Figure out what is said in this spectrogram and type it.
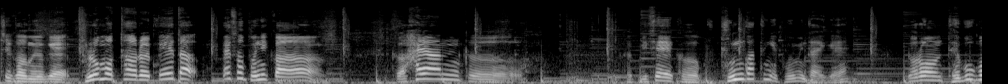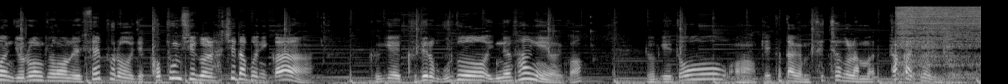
지금 여기 블로모터를 빼다 빼서 보니까 그 하얀 그, 그 미세 그분 같은 게 보입니다 이게. 요런 대부분 요런 경우는 셀프로 이제 거품식을 하시다 보니까 그게 그대로 묻어 있는 상황이에요 이거. 여기도 어, 깨끗하게 세척을 한번 닦아줘야 됩니다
